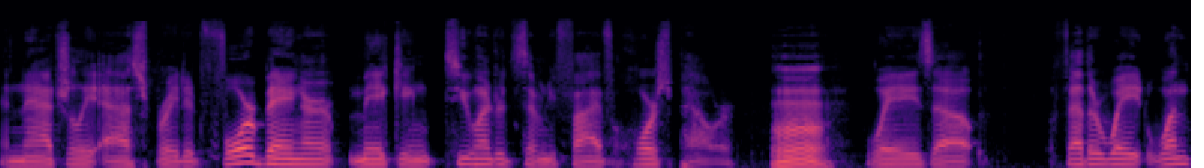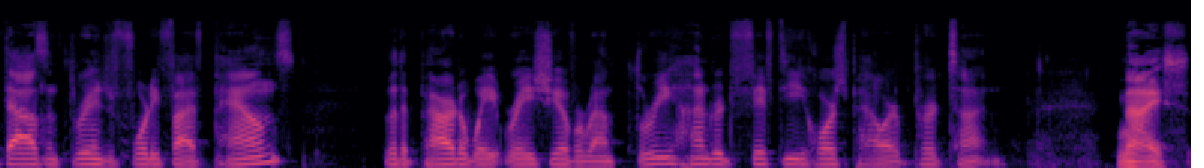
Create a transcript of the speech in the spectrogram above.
a naturally aspirated four banger, making 275 horsepower. Weighs uh, featherweight 1,345 pounds with a power to weight ratio of around 350 horsepower per ton. Nice.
